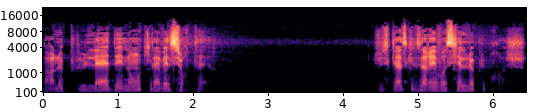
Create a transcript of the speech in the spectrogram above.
par le plus laid des noms qu'il avait sur terre, jusqu'à ce qu'ils arrivent au ciel le plus proche.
